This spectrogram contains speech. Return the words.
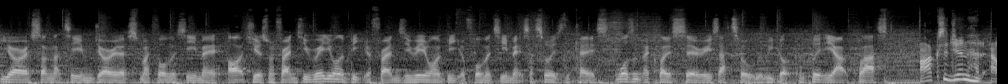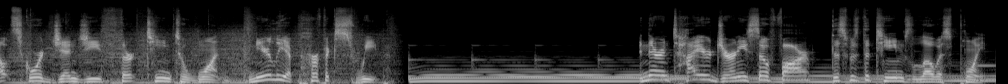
Joreuz on that team, Joreuz, my former teammate. Archie was my friend. You really want to beat your friends. You really want to beat your former teammates. That's always the case. It wasn't a close series at all. We got completely outclassed. Oxygen had outscored Gen G 13 to 1, nearly a perfect sweep. In their entire journey so far, this was the team's lowest point.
